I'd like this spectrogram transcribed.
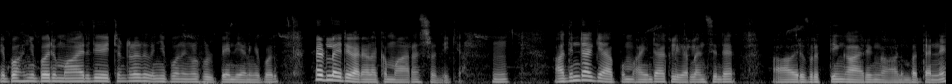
ഇപ്പോൾ ഇനിയിപ്പോൾ ഒരു മാരുതി എയ്റ്റ് ഹൺഡ്രഡ് ഇനിയിപ്പോൾ നിങ്ങൾ ഫുൾ പെയിന്റ് ചെയ്യണമെങ്കിൽ പോലും ഹെഡ്ലൈറ്റ് കാര്യങ്ങളൊക്കെ മാറാൻ ശ്രദ്ധിക്കുക. അതിന്റെ ആ ഗ്യാപ്പും അതിന്റെ ആ ക്ലിയർ ലെൻസിന്റെ ആ ഒരു വൃത്തിയും കാര്യം കാണുമ്പോൾ തന്നെ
